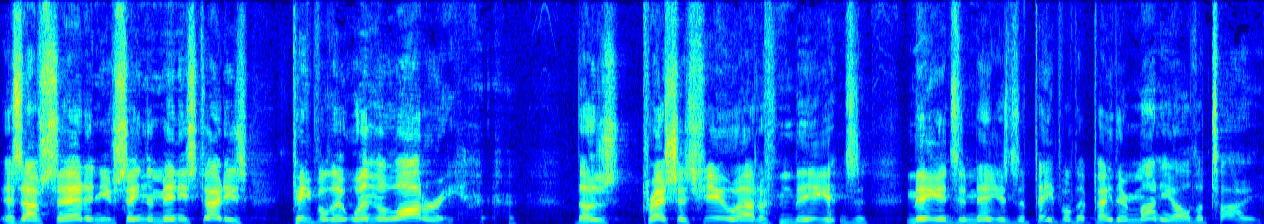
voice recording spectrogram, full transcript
As I've said, and you've seen the many studies, people that win the lottery, those precious few out of millions and millions and millions of people that pay their money all the time,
